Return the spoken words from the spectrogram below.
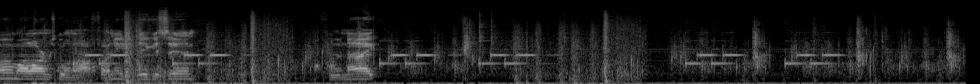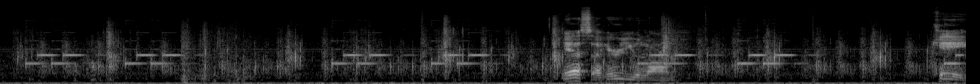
Oh, my alarm's going off. I need to dig us in for the night. Yes, I hear you, alarm. Okay.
